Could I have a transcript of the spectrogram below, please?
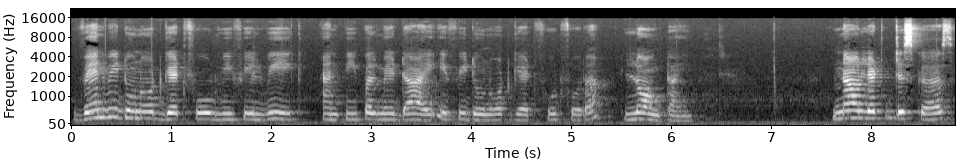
When we do not get food, we feel weak and people may die if we do not get food for a long time. Now let's discuss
